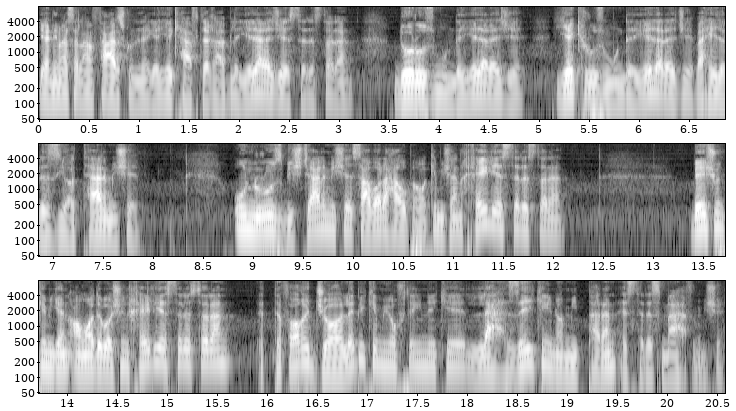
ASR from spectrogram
یعنی مثلا فرض کنید اگر یک هفته قبل یه درجه استرس دارن دو روز مونده یه درجه یک روز مونده یه درجه و هی داره زیادتر میشه. اون روز بیشتر میشه سوار هواپیما که میشن خیلی استرس دارن. بهشون که میگن آماده باشین خیلی استرس دارن. اتفاق جالبی که میفته اینه که لحظه ای که اینا میپرن استرس محو میشه.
